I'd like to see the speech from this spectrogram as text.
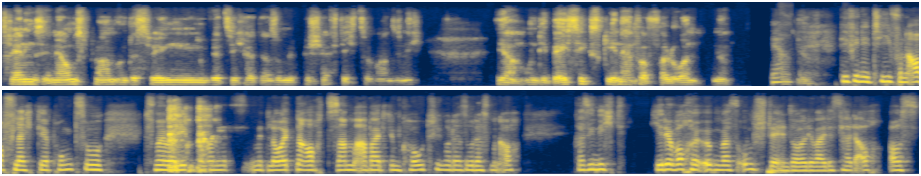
Trainingsernährungsplan und deswegen wird sich halt da so mit beschäftigt, so wahnsinnig. Ja, und die Basics gehen einfach verloren. Ne? Ja, ja, definitiv. Und auch vielleicht der Punkt so, dass man überlegt, wenn man jetzt mit Leuten auch zusammenarbeitet im Coaching oder so, dass man auch quasi nicht jede Woche irgendwas umstellen sollte, weil das halt auch aus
